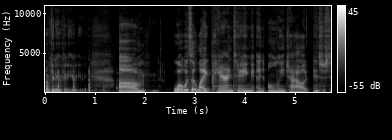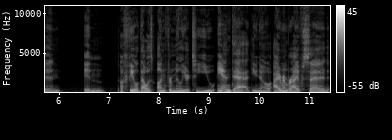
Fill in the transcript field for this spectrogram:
I'm kidding. I'm kidding. I'm kidding. Um, what was it like parenting an only child interested in, in a field that was unfamiliar to you and dad? You know, I remember I've said,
